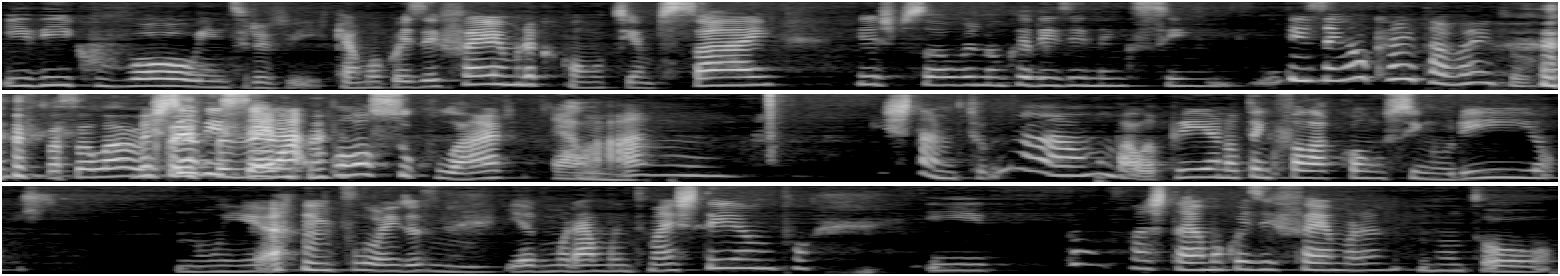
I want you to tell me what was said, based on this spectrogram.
e digo que vou intervir, que é uma coisa efêmera, que com o tempo sai E as pessoas nunca dizem nem que sim. Dizem, ok, está bem, tudo bem. Passa lá. Mas se eu disser, ah, posso colar? Ela, hum. ah, isto está muito. Não, não vale a pena, eu tenho que falar com o senhorio. Não ia muito longe, assim. hum. ia demorar muito mais tempo. E pronto, lá está, é uma coisa efêmera. Não estou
